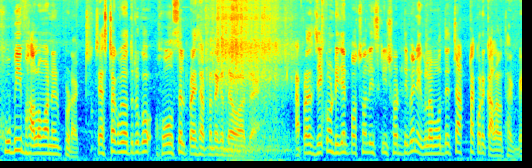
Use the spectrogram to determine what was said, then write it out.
খুবই ভালো মানের প্রোডাক্ট চেষ্টা করব যতটুকু হোলসেল প্রাইস আপনাদেরকে দেওয়া যায়। আপনারা যে কোনো ডিজাইন পছন্দ স্ক্রিনশট দিবেন, এগুলোর মধ্যে চারটা করে কালার থাকবে।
